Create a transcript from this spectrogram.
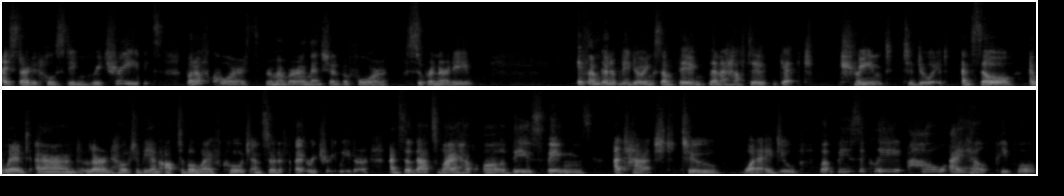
I started hosting retreats. But of course, remember I mentioned before, super nerdy. If I'm going to be doing something, then I have to get trained to do it. And so I went and learned how to be an optimal life coach and certified retreat leader. And so that's why I have all of these things attached to what I do. But basically, how I help people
